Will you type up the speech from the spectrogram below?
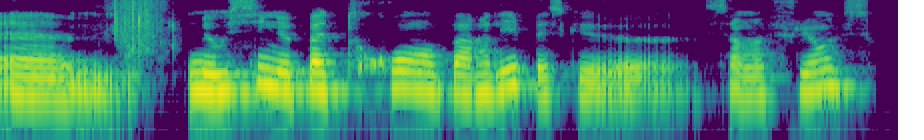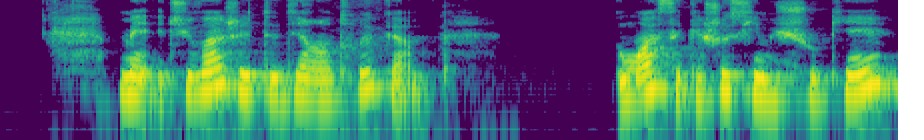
mais aussi ne pas trop en parler parce que ça influence. Mais tu vois, je vais te dire un truc. Moi, c'est quelque chose qui me choquait,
